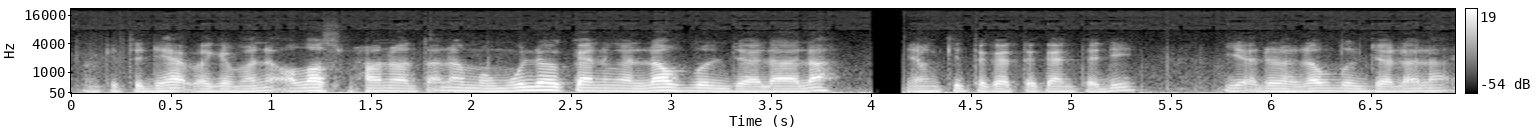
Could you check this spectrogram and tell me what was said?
Kita lihat bagaimana Allah Subhanahu Wa Taala memulakan dengan lafzul jalalah yang kita katakan tadi. Ia adalah lafzul jalalah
